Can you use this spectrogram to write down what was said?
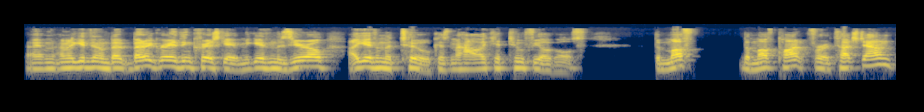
I'm, I'm going to give them a better grade than Chris gave him. He gave him a zero. I gave him a two because Mihalek hit two field goals. The muff, the muff punt for a touchdown.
